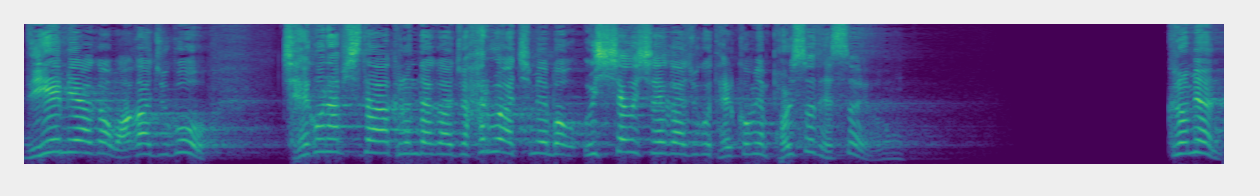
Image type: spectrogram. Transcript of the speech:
니에미아가 와가지고 재건합시다 그런다고 가지고 하루아침에 뭐 으쌰으쌰 해가지고 될 거면 벌써 됐어요. 그러면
